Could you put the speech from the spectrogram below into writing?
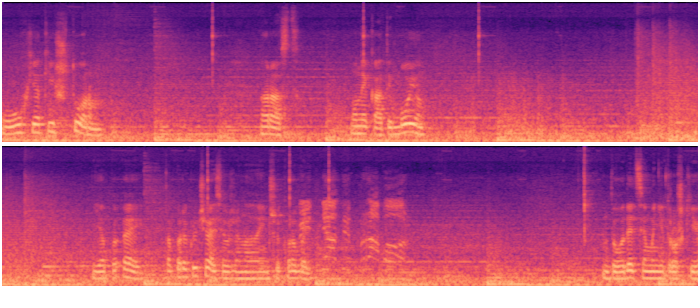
Ух, який шторм. Гаразд. Уникати бою. Я п- Ей, та переключайся вже на інший корабель. Доведеться мені трошки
